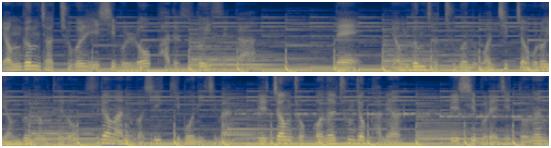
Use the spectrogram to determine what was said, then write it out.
연금 저축을 일시불로 받을 수도 있을까? 네, 연금 저축은 원칙적으로 연금 형태로 수령하는 것이 기본이지만 일정 조건을 충족하면 일시불해지 또는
